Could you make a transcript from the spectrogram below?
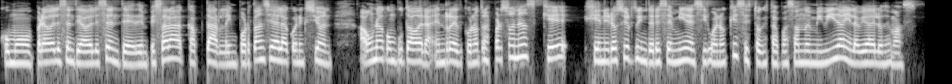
como preadolescente y adolescente, de empezar a captar la importancia de la conexión a una computadora en red con otras personas que generó cierto interés en mí de decir, bueno, ¿qué es esto que está pasando en mi vida y en la vida de los demás?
